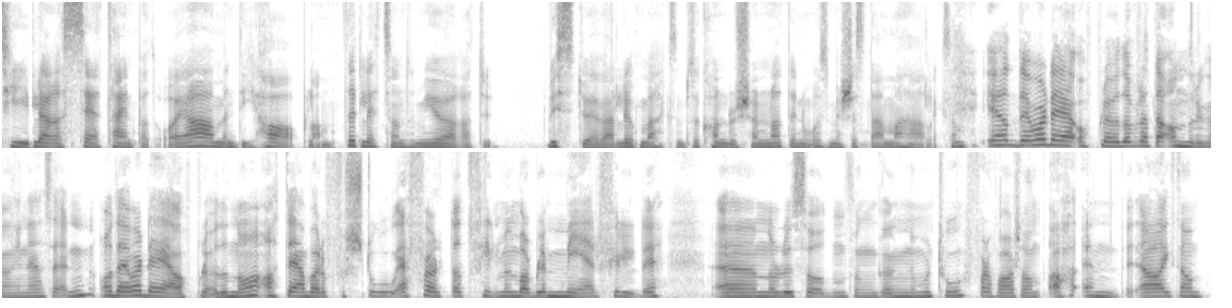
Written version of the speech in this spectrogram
tidligere se tegn på at å ja, men de har plantet litt sånn som gjør at du, hvis du er veldig oppmerksom, så kan du skjønne at det er noe som ikke stemmer her, liksom. Ja, Det var det jeg opplevde, for dette er andre gangen jeg ser den. Og det var det jeg opplevde nå. At jeg bare forsto Jeg følte at filmen bare ble mer fyldig uh, når du så den sånn gang nummer to. For det var sånn ah, Ja, ikke sant.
